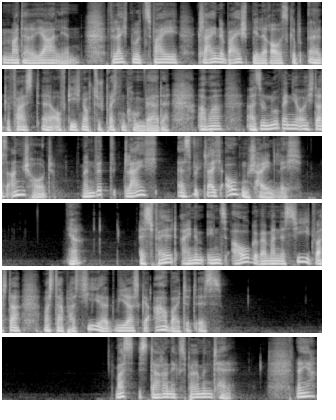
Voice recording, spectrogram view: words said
Materialien. Vielleicht nur zwei kleine Beispiele rausgefasst, äh, auf die ich noch zu sprechen kommen werde. Aber also nur wenn ihr euch das anschaut, man wird gleich, es wird gleich augenscheinlich. Ja, es fällt einem ins Auge, wenn man es sieht, was da, was da passiert, wie das gearbeitet ist. Was ist daran experimentell? Naja,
